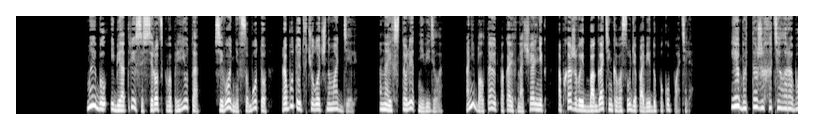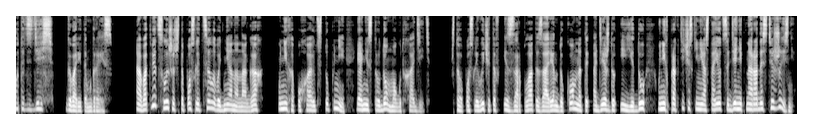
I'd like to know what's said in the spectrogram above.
Мейбл и Беатрис из сиротского приюта сегодня, в субботу, работают в чулочном отделе. Она их сто лет не видела. Они болтают, пока их начальник обхаживает богатенького, судя по виду, покупателя. «Я бы тоже хотела работать здесь», — говорит им Грейс а в ответ слышит, что после целого дня на ногах у них опухают ступни, и они с трудом могут ходить. Что после вычетов из зарплаты за аренду комнаты, одежду и еду у них практически не остается денег на радости жизни.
